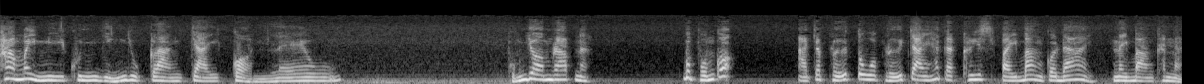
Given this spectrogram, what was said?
ถ้าไม่มีคุณหญิงอยู่กลางใจก่อนแล้ว ผมยอมรับนะว่าผมก็ อาจจะเผลอตัวเผลอใจให้กับคริสไปบ้างก็ได้ในบางขณะ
